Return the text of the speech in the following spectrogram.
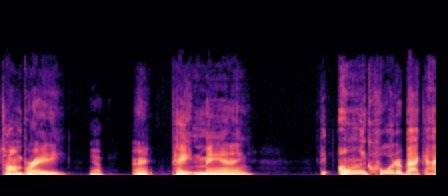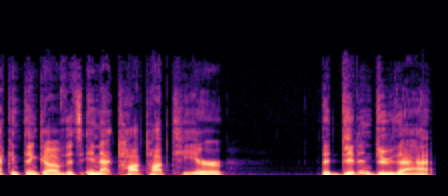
Tom Brady, Yep. right? Peyton Manning. The only quarterback I can think of that's in that top, top tier that didn't do that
